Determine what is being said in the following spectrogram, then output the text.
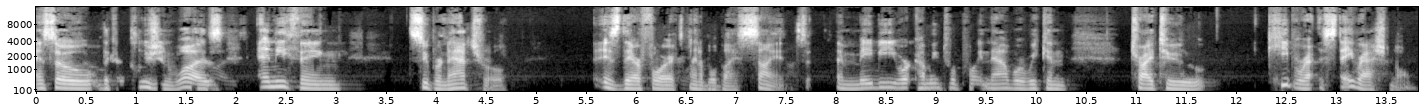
And so the conclusion was anything supernatural is therefore explainable by science. And maybe we're coming to a point now where we can try to keep ra- stay rational,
